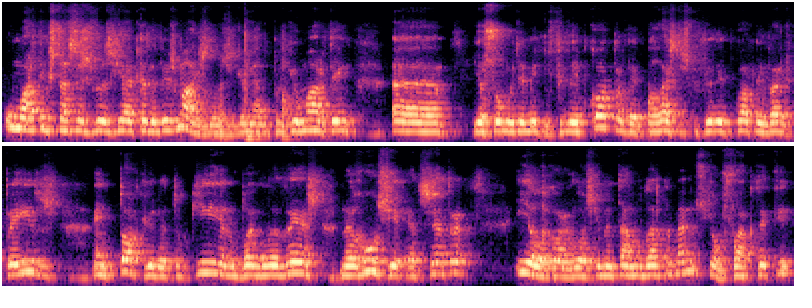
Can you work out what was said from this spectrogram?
o marketing está-se a esvaziar cada vez mais, logicamente, porque o marketing, uh, eu sou muito amigo do Filipe Kotler, dei palestras com o Filipe Kotler em vários países, em Tóquio, na Turquia, no Bangladesh, na Rússia, etc. E ele agora, logicamente, está a mudar também, mas que é um facto é que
